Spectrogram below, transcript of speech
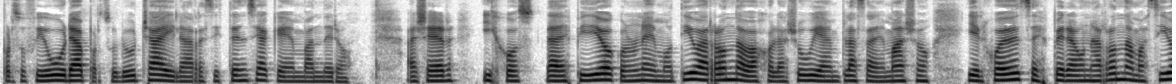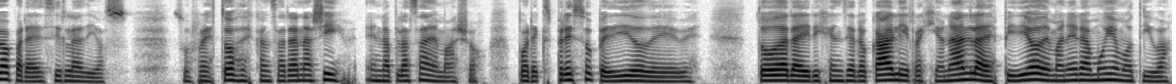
por su figura, por su lucha y la resistencia que embanderó. Ayer, Hijos la despidió con una emotiva ronda bajo la lluvia en Plaza de Mayo y el jueves se espera una ronda masiva para decirle adiós. Sus restos descansarán allí, en la Plaza de Mayo, por expreso pedido de Eve. Toda la dirigencia local y regional la despidió de manera muy emotiva.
